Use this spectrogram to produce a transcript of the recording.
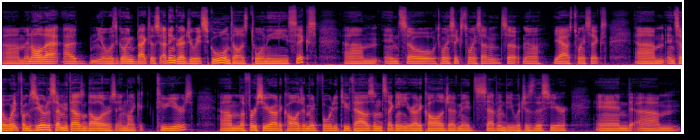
Um, and all that. I you know was going back to I didn't graduate school until I was 26, um, and so 26, 27. So no, yeah, I was 26, um, and so I went from zero to seventy thousand dollars in like two years. Um, the first year out of college, I made forty-two thousand. Second year out of college, I've made 70, which is this year. And um,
